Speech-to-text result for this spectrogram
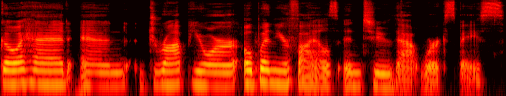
Go ahead and drop your, open your files into that workspace.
